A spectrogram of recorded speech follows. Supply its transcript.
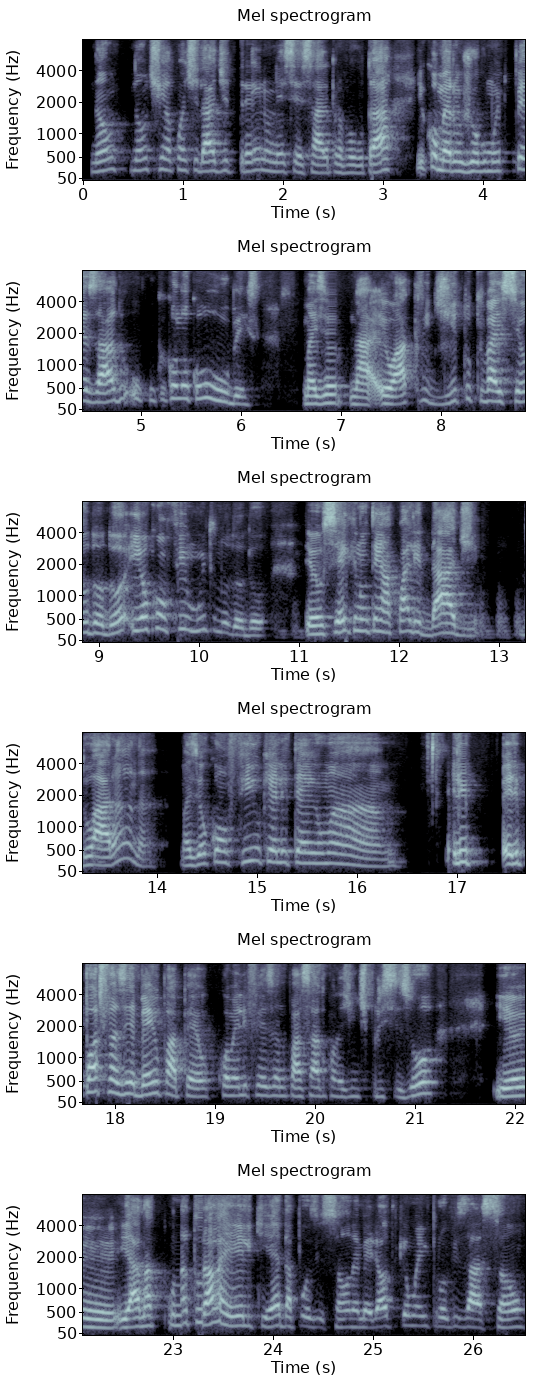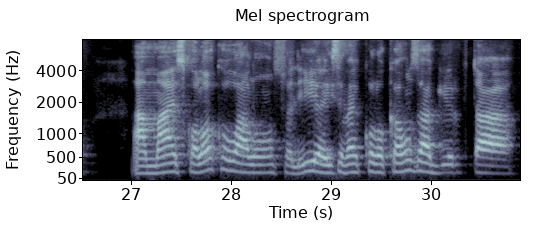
não, não tinha a quantidade de treino necessária para voltar, e como era um jogo muito pesado, o Cuca colocou o Rubens. Mas eu, na, eu acredito que vai ser o Dodô, e eu confio muito no Dodô. Eu sei que não tem a qualidade do Arana, mas eu confio que ele tem uma. Ele, ele pode fazer bem o papel, como ele fez ano passado, quando a gente precisou, e, e a, o natural é ele, que é da posição, né? Melhor do que uma improvisação a mais. Coloca o Alonso ali, aí você vai colocar um zagueiro que está.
